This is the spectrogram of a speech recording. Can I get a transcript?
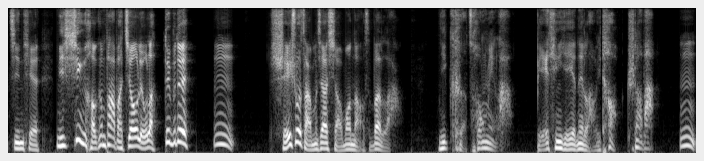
今天你幸好跟爸爸交流了，对不对？嗯，谁说咱们家小莫脑子笨了？你可聪明了，别听爷爷那老一套，知道吧？嗯，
